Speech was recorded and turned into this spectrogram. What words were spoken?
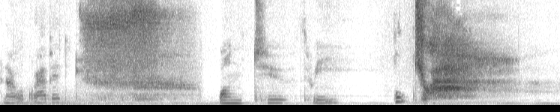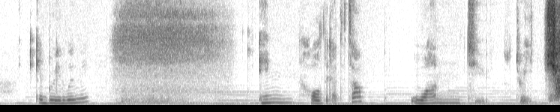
And I will grab it. One, two, three, four. Can breathe with me. In, hold it at the top. One, two, three. Cha!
